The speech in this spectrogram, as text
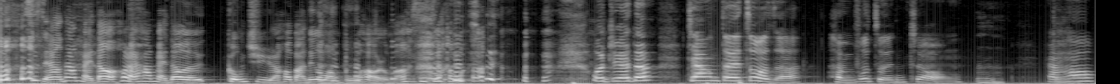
是怎样？他买到后来他买到了工具，然后把那个网补好了吗？是这样吗？我觉得这样对作者很不尊重。嗯，然后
